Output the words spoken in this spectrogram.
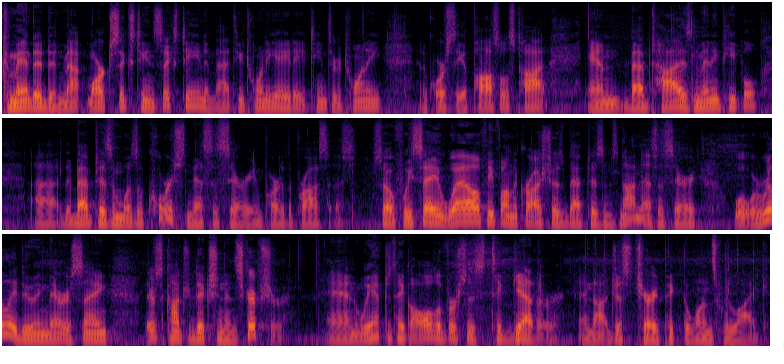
commanded in Mark 16 16 and Matthew 28 18 through 20, and of course the apostles taught and baptized many people. Uh, the baptism was, of course, necessary and part of the process. So if we say, well, thief on the cross shows baptism is not necessary, what we're really doing there is saying there's a contradiction in Scripture. And we have to take all the verses together and not just cherry pick the ones we like.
